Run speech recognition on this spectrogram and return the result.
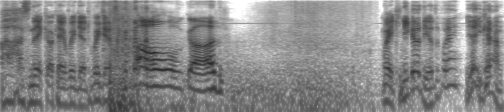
Ah, it's Nick. Okay, we're good. We're good. oh god. Wait, can you go the other way? Yeah, you can.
